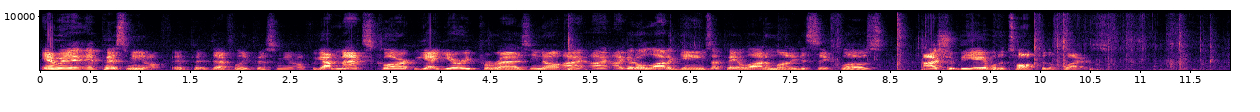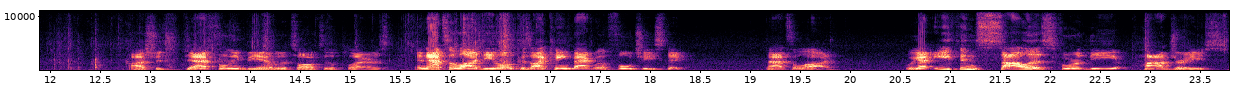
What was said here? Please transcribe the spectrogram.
It, it, it, pissed me off. It, it, definitely pissed me off. We got Max Clark. We got Yuri Perez. You know, I, I, I go to a lot of games. I pay a lot of money to sit close. I should be able to talk to the players. I should definitely be able to talk to the players. And that's a lie, D-Long, because I came back with a full cheesesteak. That's a lie. We got Ethan Salas for the Padres.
